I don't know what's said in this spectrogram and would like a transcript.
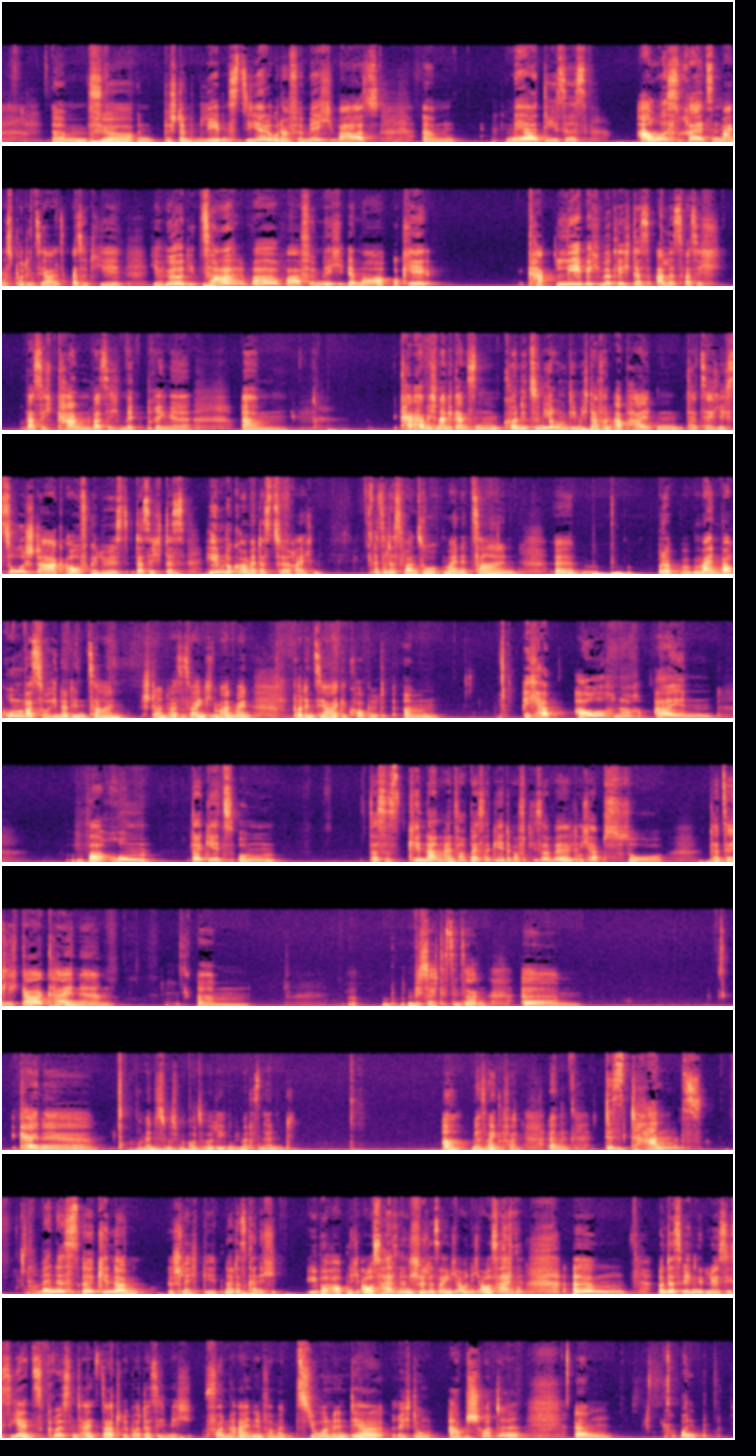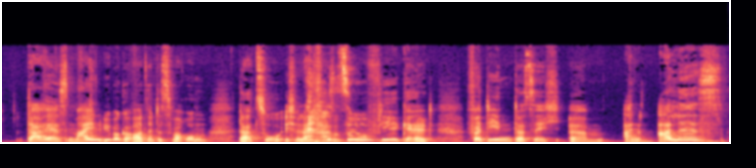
ähm, für einen bestimmten Lebensstil oder für mich war es ähm, mehr dieses Ausreizen meines Potenzials. Also je, je höher die Zahl war, war für mich immer, okay, lebe ich wirklich das alles, was ich, was ich kann, was ich mitbringe? Ähm, habe ich meine ganzen Konditionierungen, die mich davon abhalten, tatsächlich so stark aufgelöst, dass ich das hinbekomme, das zu erreichen. Also das waren so meine Zahlen äh, oder mein Warum, was so hinter den Zahlen stand. Also es war eigentlich immer an mein Potenzial gekoppelt. Ähm, ich habe auch noch ein Warum, da geht es um dass es Kindern einfach besser geht auf dieser Welt. Ich habe so tatsächlich gar keine, ähm, wie soll ich das denn sagen, ähm, keine, Moment, jetzt muss ich mal kurz überlegen, wie man das nennt. Ah, mir ist eingefallen. Ähm, Distanz, wenn es äh, Kindern schlecht geht. Ne? Das kann ich überhaupt nicht aushalten und ich will es eigentlich auch nicht aushalten. Ähm, und deswegen löse ich es jetzt größtenteils darüber, dass ich mich von allen Informationen in der Richtung abschotte. Ähm, und daher ist mein übergeordnetes Warum dazu, ich will einfach so viel Geld verdienen, dass ich ähm, an alles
